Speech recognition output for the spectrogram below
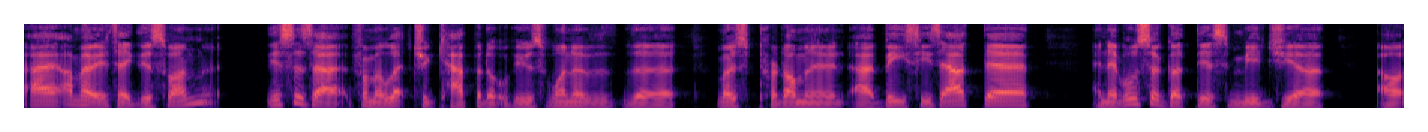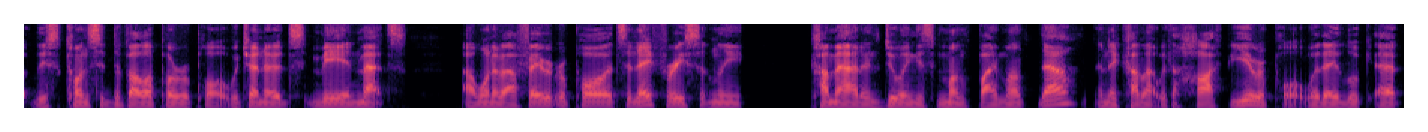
I, am happy to take this one. This is uh, from Electric Capital, who's one of the most predominant uh, VCs out there. And they've also got this mid year, uh, this constant developer report, which I know it's me and Matt's uh, one of our favorite reports. And they've recently come out and doing this month by month now. And they come out with a half year report where they look at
